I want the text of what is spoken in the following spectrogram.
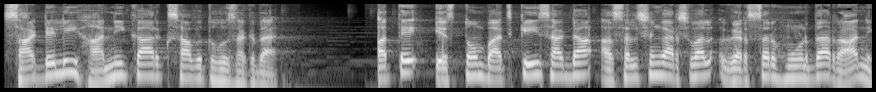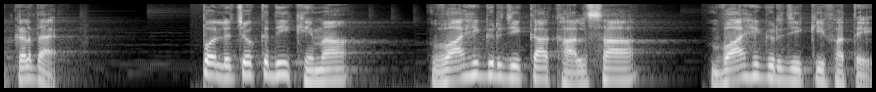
ਸਾਡੇ ਲਈ ਹਾਨੀਕਾਰਕ ਸਾਬਤ ਹੋ ਸਕਦਾ ਹੈ ਅਤੇ ਇਸ ਤੋਂ ਬਚ ਕੇ ਹੀ ਸਾਡਾ ਅਸਲ ਸੰਘਰਸ਼ ਵੱਲ ਅਗਰਸਰ ਹੋਣ ਦਾ ਰਾਹ ਨਿਕਲਦਾ ਹੈ। ਭੁੱਲ ਚੁੱਕ ਦੀ ਖਿਮਾ, ਵਾਹਿਗੁਰੂ ਜੀ ਕਾ ਖਾਲਸਾ, ਵਾਹਿਗੁਰੂ ਜੀ ਕੀ ਫਤਿਹ।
